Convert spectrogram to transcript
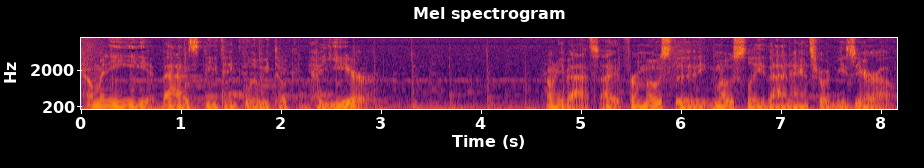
How many baths do you think Louis took a year? How many baths? I, for most of mostly that answer would be zero.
